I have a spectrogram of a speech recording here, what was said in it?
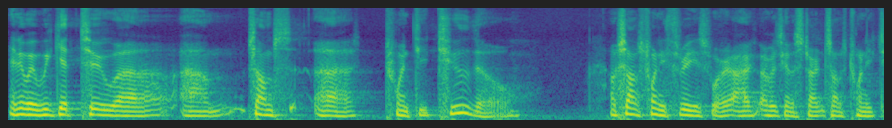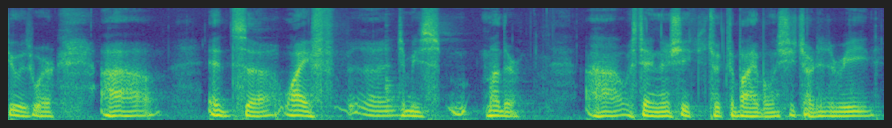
anyway, we get to uh, um, Psalms uh, 22, though. Oh, Psalms 23 is where I, I was going to start. In Psalms 22 is where uh, Ed's uh, wife, uh, Jimmy's mother, was standing there. She took the Bible and she started to read.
